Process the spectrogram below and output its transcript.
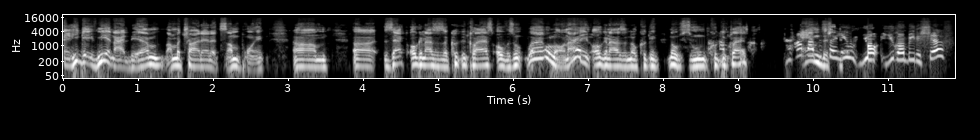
and he gave me an idea. I'm, I'm gonna try that at some point. Um, uh, Zach organizes a cooking class over Zoom. Well, hold on, I ain't organizing no cooking, no Zoom cooking class. I'm about to say you you you gonna be the chef?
